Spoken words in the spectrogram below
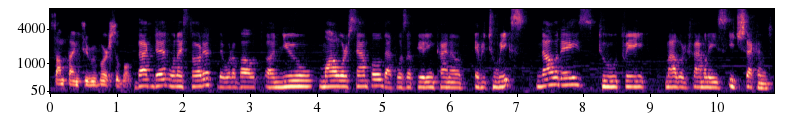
sometimes irreversible. Back then, when I started, there were about a new malware sample that was appearing kind of every two weeks. Nowadays, two, three malware families each second.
